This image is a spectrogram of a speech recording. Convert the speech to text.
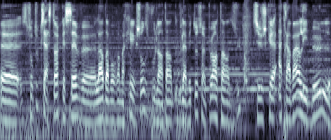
Euh, surtout que c'est à cette heure que Sev euh, a l'air d'avoir remarqué quelque chose, vous l'entendez, vous l'avez tous un peu entendu. C'est juste qu'à travers les bulles,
